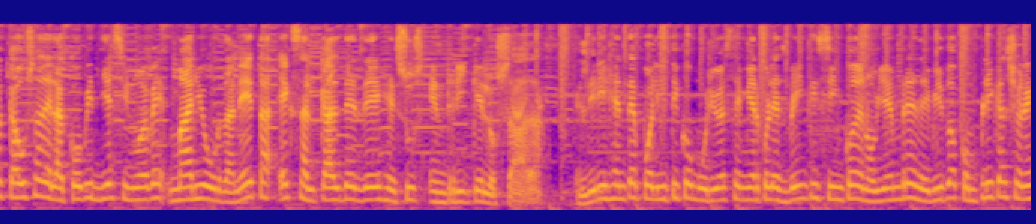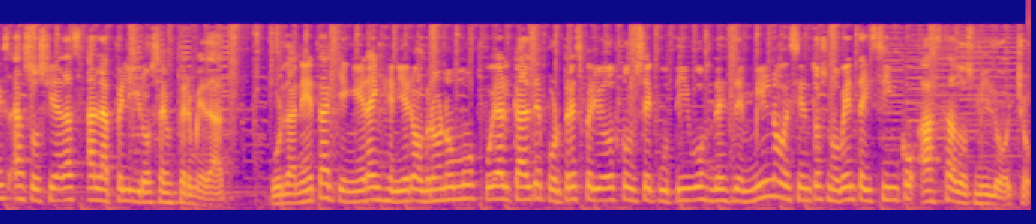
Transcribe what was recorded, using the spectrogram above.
a causa de la COVID-19 Mario Urdaneta, exalcalde de Jesús Enrique Lozada. El dirigente político murió este miércoles 25 de noviembre debido a complicaciones asociadas a la peligrosa enfermedad. Urdaneta, quien era ingeniero agrónomo, fue alcalde por tres periodos consecutivos desde 1995 hasta 2008.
